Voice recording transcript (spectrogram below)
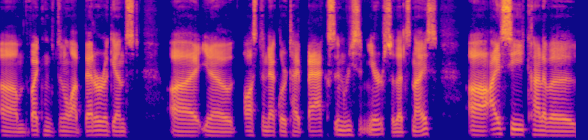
Um, the Vikings have done a lot better against, uh, you know, Austin Ekeler type backs in recent years. So that's nice. Uh, I see kind of a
